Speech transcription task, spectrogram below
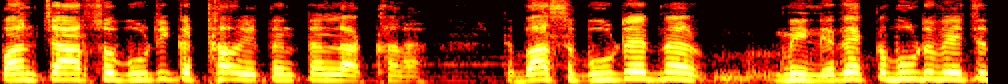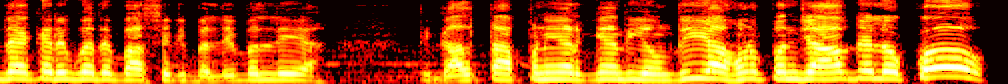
5-400 ਬੂਟ ਹੀ ਇਕੱਠਾ ਹੋ ਜਾਏ 3-3 ਲੱਖ ਵਾਲਾ। ਤੇ ਬਸ ਬੂਟ ਇਹਨਾਂ ਮਹੀਨੇ ਦਾ ਇੱਕ ਬੂਟ ਵੇਚਦਾ ਕਰੂਗਾ ਤੇ ਬਸ ਇਹਦੀ ਬੱਲੇ ਬੱਲੇ ਆ। ਤੇ ਗੱਲ ਤਾਂ ਆਪਣੇ ਵਰਗਿਆਂ ਦੀ ਆਉਂਦੀ ਆ। ਹੁਣ ਪੰਜਾਬ ਦੇ ਲੋਕੋ,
